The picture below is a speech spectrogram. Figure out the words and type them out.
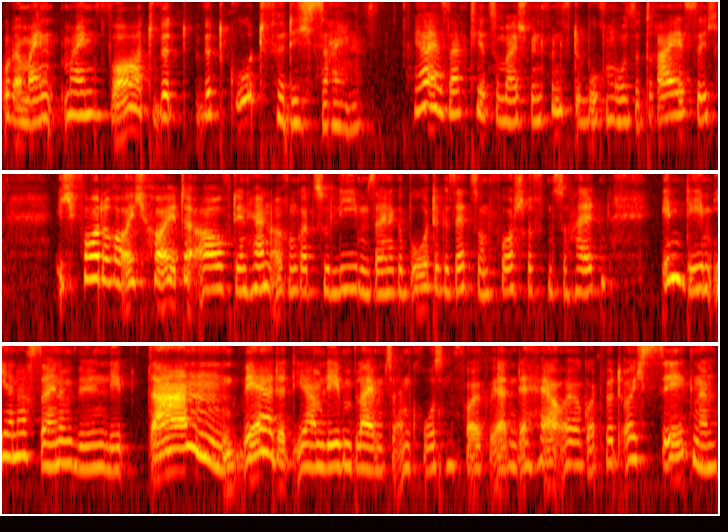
oder mein, mein Wort wird, wird gut für dich sein. Ja, er sagt hier zum Beispiel in 5. Buch Mose 30, ich fordere euch heute auf, den Herrn euren Gott zu lieben, seine Gebote, Gesetze und Vorschriften zu halten, indem ihr nach seinem Willen lebt. Dann werdet ihr am Leben bleiben, zu einem großen Volk werden. Der Herr, euer Gott, wird euch segnen.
